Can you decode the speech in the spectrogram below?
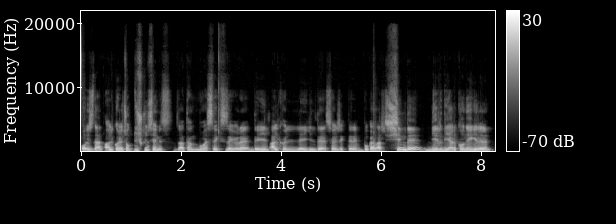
O yüzden alkole çok düşkünseniz zaten bu meslek size göre değil. Alkolle ilgili de söyleyeceklerim bu kadar. Şimdi bir diğer konuya gelelim.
